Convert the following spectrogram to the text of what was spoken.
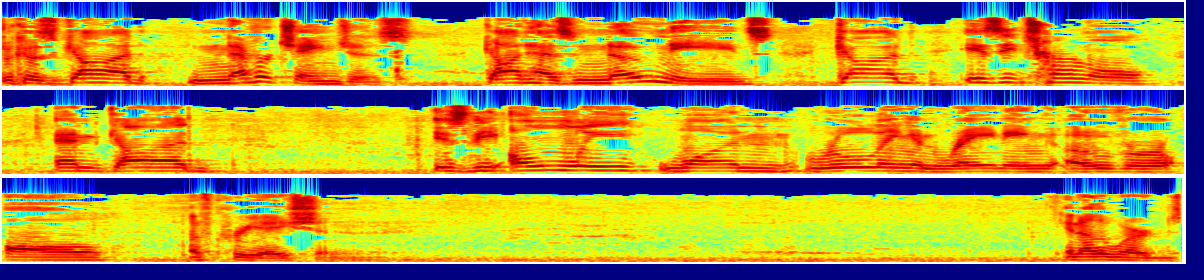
because God never changes. God has no needs. God is eternal. And God is the only one ruling and reigning over all of creation. In other words,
